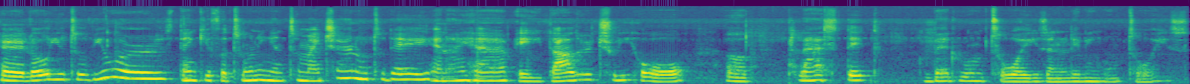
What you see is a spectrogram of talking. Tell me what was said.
Hello YouTube viewers, thank you for tuning into my channel today and I have a Dollar Tree haul of plastic bedroom toys and living room toys.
